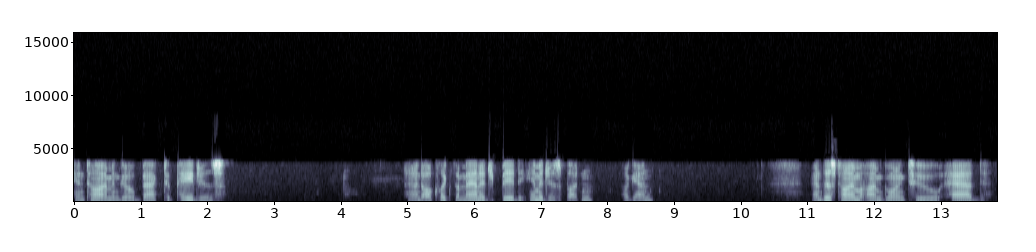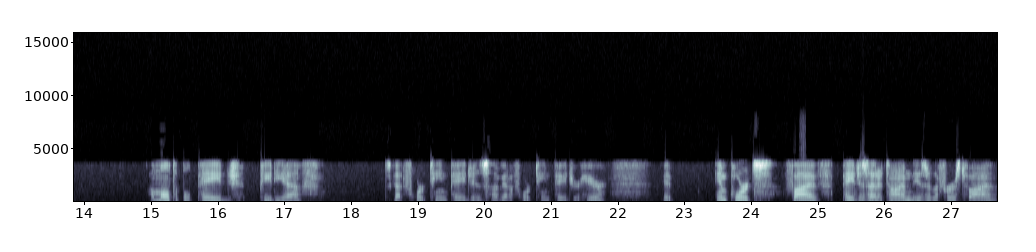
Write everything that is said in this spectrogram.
in time and go back to Pages. And I'll click the Manage Bid Images button again. And this time I'm going to add a multiple page PDF. It's got 14 pages. I've got a 14 pager here. It imports five pages at a time. These are the first five.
